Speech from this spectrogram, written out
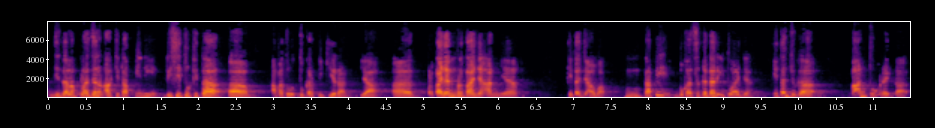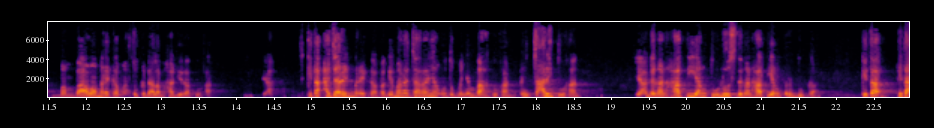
di dalam pelajaran Alkitab ini, di situ kita uh, apa tuh tukar pikiran ya uh, pertanyaan-pertanyaannya kita jawab hmm. tapi bukan sekedar itu aja kita juga bantu mereka membawa mereka masuk ke dalam hadirat Tuhan ya kita ajarin mereka bagaimana caranya untuk menyembah Tuhan mencari Tuhan ya dengan hati yang tulus dengan hati yang terbuka kita kita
